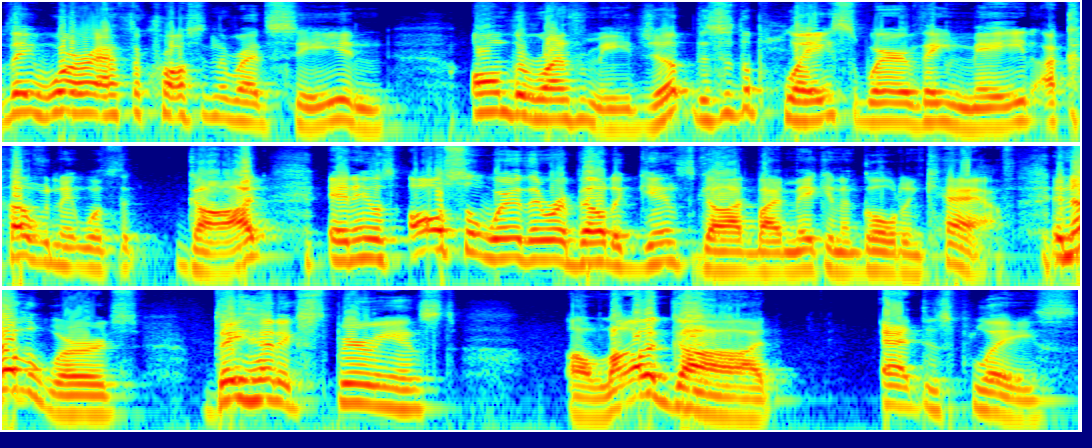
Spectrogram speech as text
they were after crossing the Red Sea and on the run from Egypt. This is the place where they made a covenant with God, and it was also where they rebelled against God by making a golden calf. In other words, they had experienced a lot of God at this place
